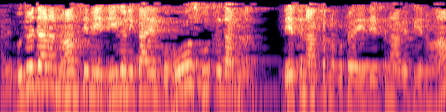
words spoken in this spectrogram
හරි බුදුරජාණන් වහන්සේ මේ දීඝනිකායේ බොහෝ සූත්‍ර ධර්ම දේශනා කරනකොට ඒ දේශනාවේ තියෙනවා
